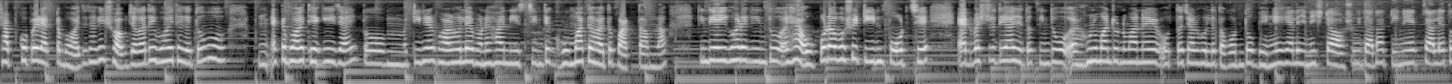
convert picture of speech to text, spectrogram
সাপকোপের একটা ভয় তো থাকে, সব জায়গাতেই ভয় থাকে। তবু একটা ভয় থেকেই যায়। তো টিনের ঘর হলে মনে হয় নিশ্চিন্তে ঘুমাতে হয়তো পারতাম না। কিন্তু এই ঘরে কিন্তু হ্যাঁ উপরে অবশ্যই টিন পড়ছে, অ্যাডভেস্টার দেওয়া যেত। কিন্তু হনুমান টনুমানের অত্যাচার হলে তখন তো ভেঙে গেলে জিনিসটা অসুবিধা না। টিনের চালে তো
